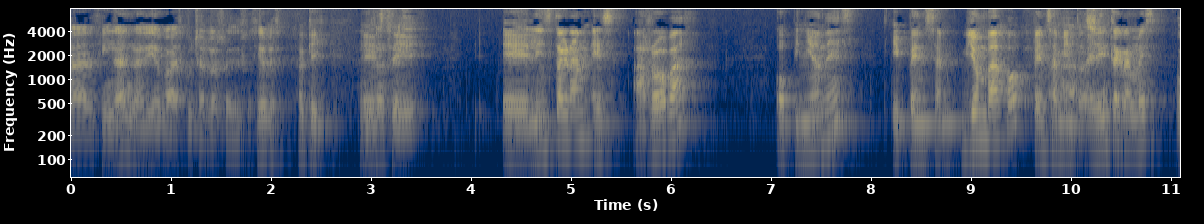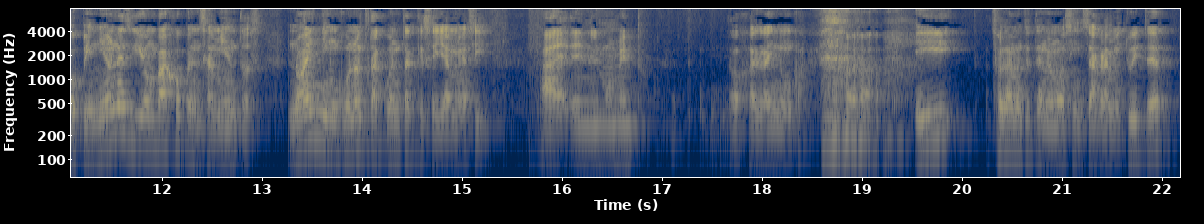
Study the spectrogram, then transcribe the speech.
al final nadie va a escuchar las redes sociales. Ok, este, el Instagram es arroba opiniones y guion bajo pensamientos. el Instagram es opiniones guion bajo pensamientos. No hay ninguna otra cuenta que se llame así. Ah, en el momento. Ojalá y nunca. y solamente tenemos Instagram y Twitter.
